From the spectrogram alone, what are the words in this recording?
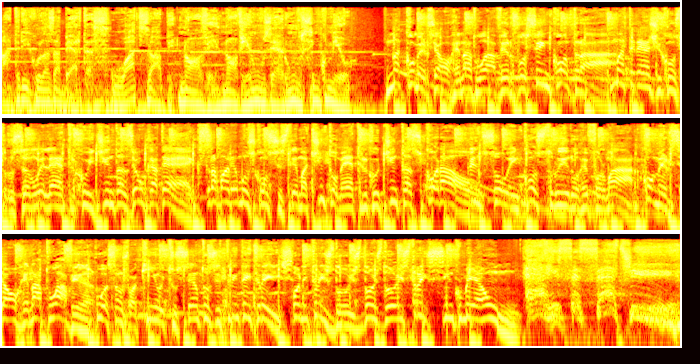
Matrículas abertas. WhatsApp 991015000. Na Comercial Renato Aver você encontra materiais de construção elétrico e tintas Eucatex. Trabalhamos com sistema tintométrico Tintas Coral. Pensou em construir ou reformar? Comercial Renato Aver. Rua São Joaquim 833. Fone 32223561. RC7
